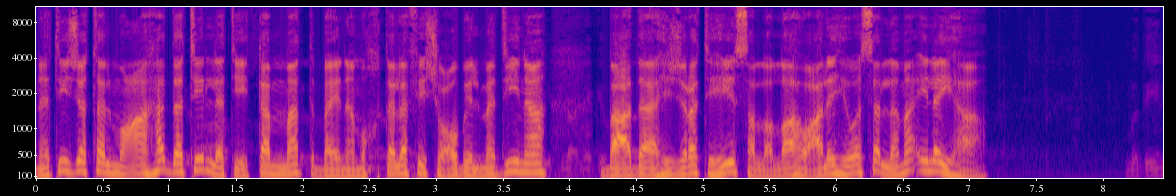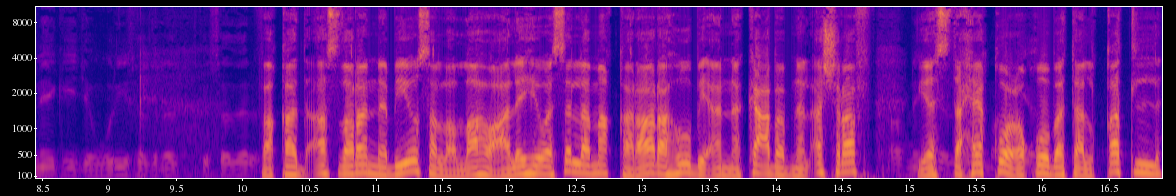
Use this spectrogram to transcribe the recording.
نتيجة المعاهدة التي تمت بين مختلف شعوب المدينة بعد هجرته صلى الله عليه وسلم إليها. فقد أصدر النبي صلى الله عليه وسلم قراره بأن كعب بن الأشرف يستحق عقوبة القتل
